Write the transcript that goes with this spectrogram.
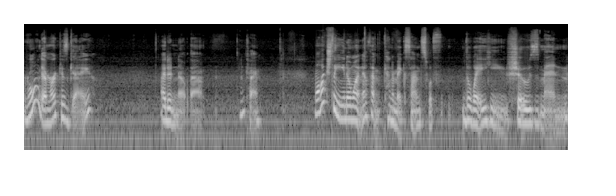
Roland Emmerich is gay. I didn't know that. Okay. Well, actually, you know what? Now that kind of makes sense with the way he shows men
